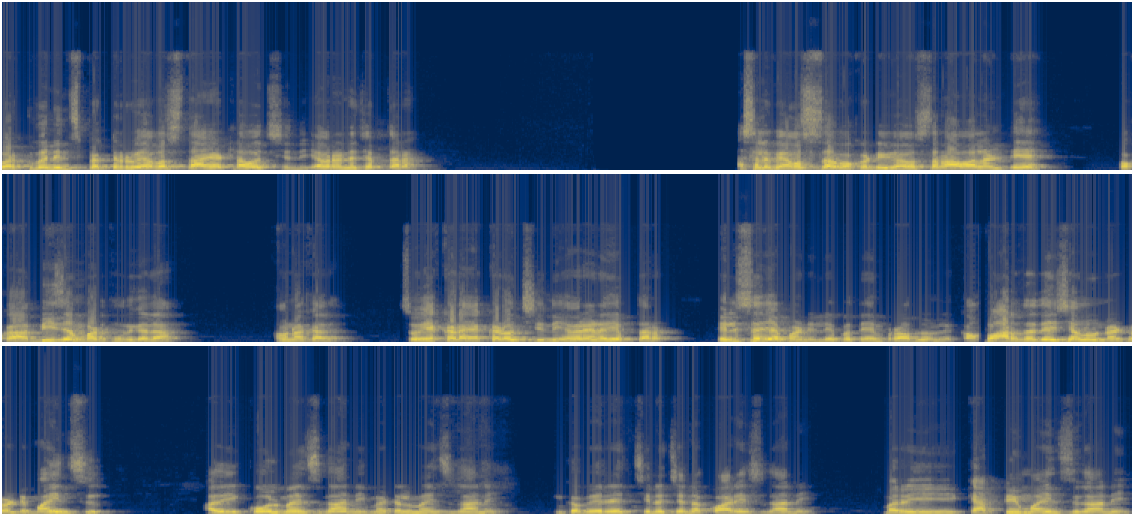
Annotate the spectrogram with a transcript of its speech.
వర్క్మెన్ ఇన్స్పెక్టర్ వ్యవస్థ ఎట్లా వచ్చింది? ఎవరైనా చెప్తారా? అసలు వ్యవస్థ ఒకటి వ్యవస్థ రావాలంటే ఒక బీజం పడుతుంది కదా? అవునా కదా? సో ఎక్కడ ఎక్కడ వచ్చింది? ఎవరైనా చెప్తారా? తెలిస్తే చెప్పండి లేకపోతే ఏం ప్రాబ్లం లేదు. భారతదేశంలో ఉన్నటువంటి మైన్స్ అది కోల్ మైన్స్ కానీ మెటల్ మైన్స్ కానీ ఇంకా వేరే చిన్న చిన్న క్వారీస్ కానీ మరి క్యాప్టివ్ మైన్స్ కానీ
